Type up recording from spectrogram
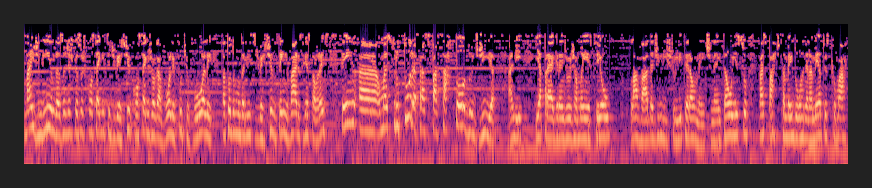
mais lindas, onde as pessoas conseguem se divertir, conseguem jogar vôlei, futevôlei, tá todo mundo ali se divertindo, tem vários restaurantes, tem uh, uma estrutura para se passar todo dia ali. E a Praia Grande hoje amanheceu lavada de lixo, literalmente, né? Então isso faz parte também do ordenamento, isso que o Mark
